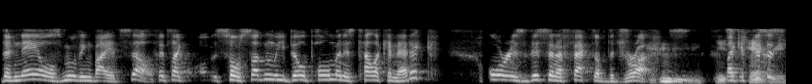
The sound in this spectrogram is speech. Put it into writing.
the nail's moving by itself. It's like so suddenly Bill Pullman is telekinetic, or is this an effect of the drugs? like if this is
